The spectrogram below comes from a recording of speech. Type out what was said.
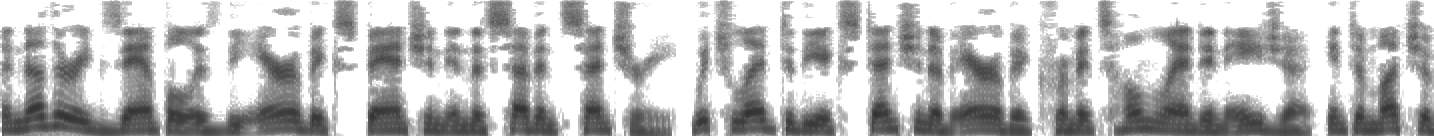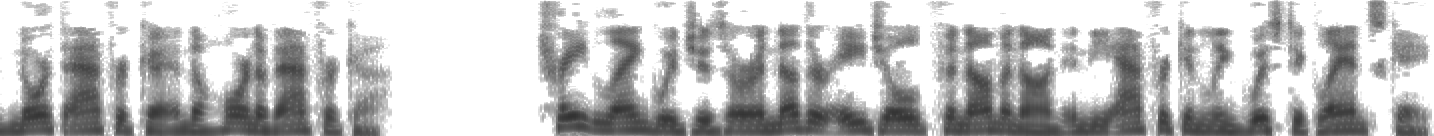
Another example is the Arab expansion in the 7th century, which led to the extension of Arabic from its homeland in Asia, into much of North Africa and the Horn of Africa. Trade languages are another age-old phenomenon in the African linguistic landscape.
